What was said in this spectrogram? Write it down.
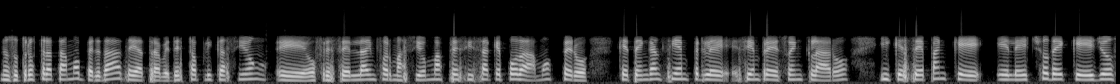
Nosotros tratamos, verdad, de a través de esta aplicación eh, ofrecer la información más precisa que podamos, pero que tengan siempre siempre eso en claro y que sepan que el hecho de que ellos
